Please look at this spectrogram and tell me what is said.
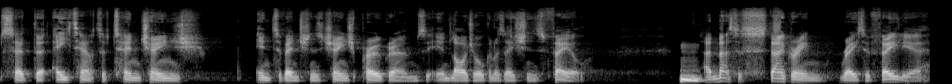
said that eight out of 10 change interventions, change programs in large organizations fail. Mm. And that's a staggering rate of failure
